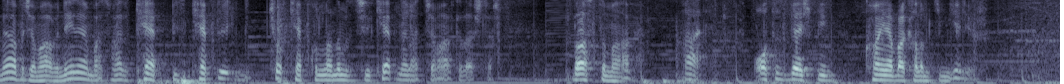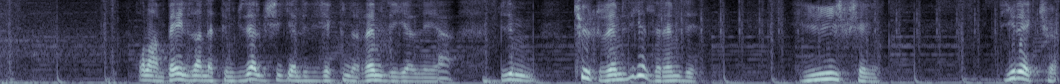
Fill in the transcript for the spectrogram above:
Ne yapacağım abi? Neyle basayım? Hadi cap. Biz cap'li çok cap kullandığımız için cap'le atacağım arkadaşlar. Bastım abi. Hadi. 35 bin Konya bakalım kim geliyor. Ulan Bale zannettim güzel bir şey geldi diyecektim de Remzi geldi ya. Bizim Türk Remzi geldi Remzi. Hiçbir şey yok. Direkt çöp.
